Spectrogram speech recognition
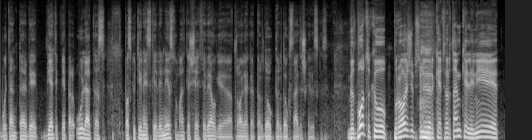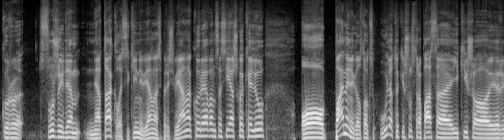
būtent per, vien tik tai per ulę tas paskutiniais kelinys, tu man kažkiek tai vėlgi atrodė, kad per daug, per daug statiškai viskas. Bet buvo tokių prožipsnių ir ketvirtam kelinį, kur sužaidėm ne tą klasikinį vienas prieš vieną, kur Evansas ieško kelių, o pameni gal toks Ulė tokį šustrą pasą įkišo ir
